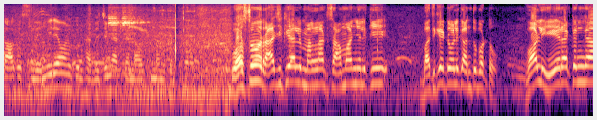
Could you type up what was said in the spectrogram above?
టాక్ వస్తుంది. మీరేమనుకుంటున్నారు? నిజంగా అట్లా అవుతుంది అనుకుంటున్నారు? వాస్తవం రాజకీయాలు మనలాంటి సామాన్యులకి బతికేటోళ్ళకి అంతుపట్టవు వాళ్ళు ఏ రకంగా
